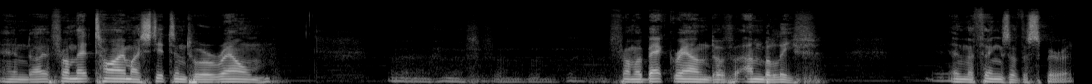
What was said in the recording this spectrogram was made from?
And I, from that time, I stepped into a realm uh, from a background of unbelief in the things of the Spirit.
